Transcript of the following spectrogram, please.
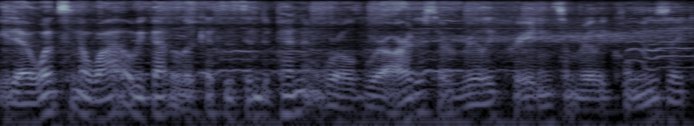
you know, once in a while we got to look at this independent world where artists are really creating some really cool music.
